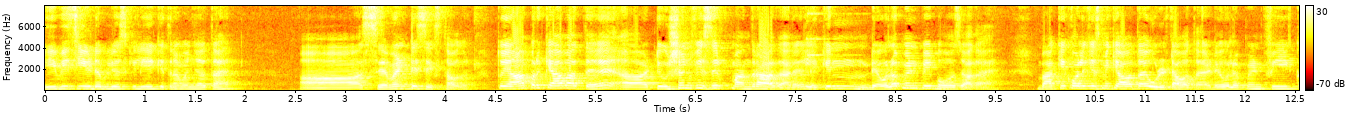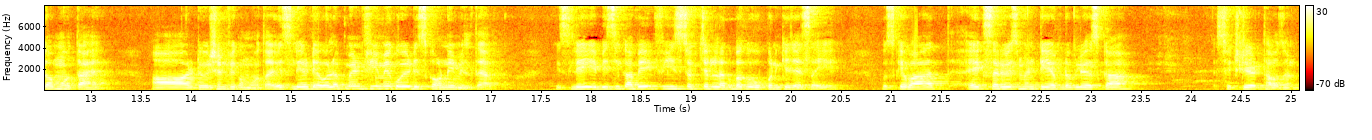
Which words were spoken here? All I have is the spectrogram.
E B C E W S के लिए कितना बन जाता है? सेवेंटी सिक्स थाउज़ेंड तो यहाँ पर क्या बात है ट्यूशन फ़ीस सिर्फ़ पंद्रह हज़ार है, लेकिन डेवलपमेंट फ़ी बहुत ज़्यादा है। बाकी कॉलेजेस में क्या होता है, उल्टा होता है। डेवलपमेंट फ़ी कम होता है और ट्यूशन फ़ी कम होता है। इसलिए डेवलपमेंट फ़ी में कोई डिस्काउंट नहीं मिलता है आपको। इसलिए ए का भी फ़ीस स्ट्रक्चर लगभग ओपन के जैसा ही है। उसके बाद एक serviceman T F W S का सिक्सटी एट थाउज़ेंड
